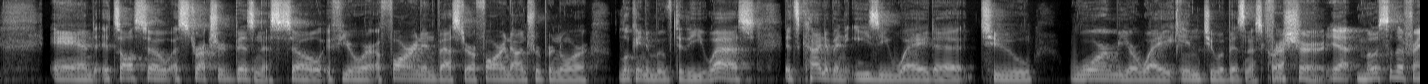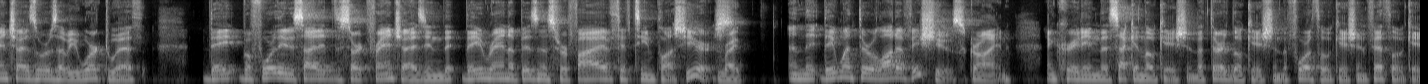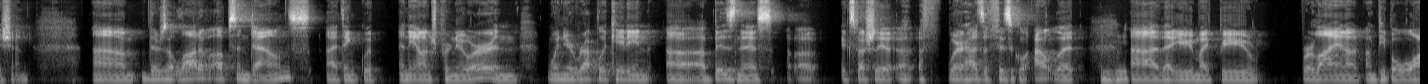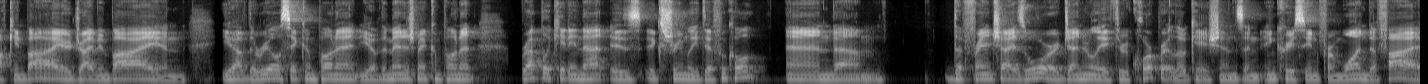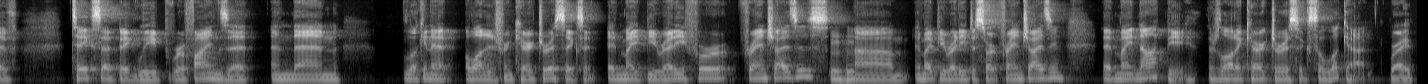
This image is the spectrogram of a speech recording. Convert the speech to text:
And it's also a structured business. So if you're a foreign investor, a foreign entrepreneur looking to move to the US, it's kind of an easy way to to warm your way into a business, For sure. Yeah. Most of the franchisors that we worked with, they before they decided to start franchising, they, they ran a business for five, 15 plus years. Right. And they, they went through a lot of issues growing and creating the second location, the third location, the fourth location, fifth location. Um, there's a lot of ups and downs, I think, with any entrepreneur. And when you're replicating a, a business, uh, especially a, a, where it has a physical outlet, Mhm. uh, that you might be relying on, on people walking by or driving by, and you have the real estate component, you have the management component. Replicating that is extremely difficult. And um, the franchisor, generally through corporate locations and increasing from one to five, takes that big leap, refines it, and then looking at a lot of different characteristics, it, it might be ready for franchises. Mhm. Um, it might be ready to start franchising. It might not be. There's a lot of characteristics to look at. Right.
